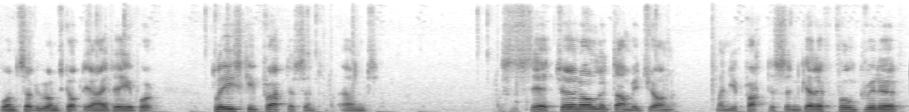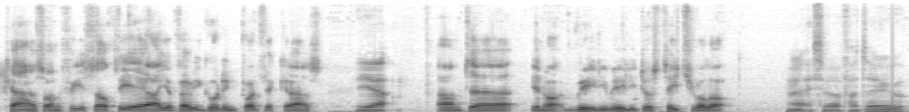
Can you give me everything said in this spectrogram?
once everyone's got the idea. But please keep practicing and, as I say, turn all the damage on when you're practicing. Get a full grid of cars on for yourself. The AI, you're very good in project cars, Yeah. and uh, you know it really, really does teach you a lot. Right. So if I do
